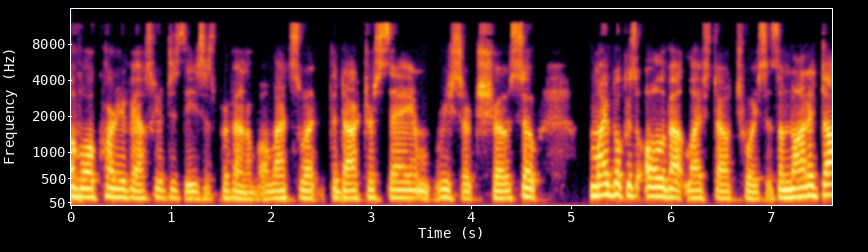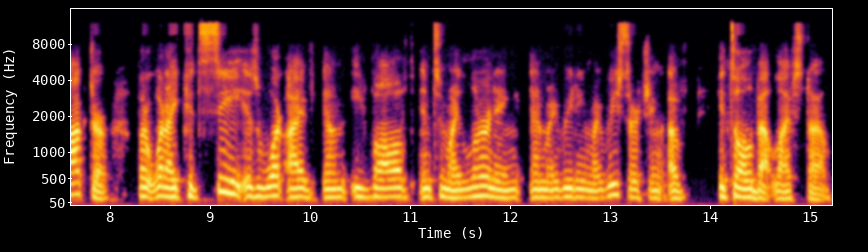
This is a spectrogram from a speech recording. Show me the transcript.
of all cardiovascular disease is preventable. That's what the doctors say and research shows. So my book is all about lifestyle choices. I'm not a doctor, but what I could see is what I've um, evolved into my learning and my reading, my researching of it's all about lifestyle.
